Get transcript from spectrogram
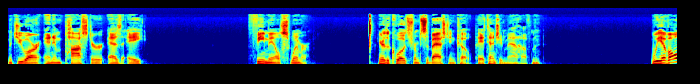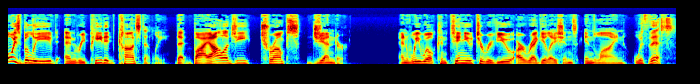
but you are an impostor as a female swimmer. Here are the quotes from Sebastian Coe. Pay attention, Matt Huffman. We have always believed and repeated constantly that biology trumps gender, and we will continue to review our regulations in line with this.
